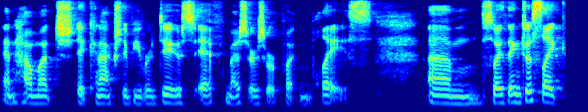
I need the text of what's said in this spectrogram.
and how much it can actually be reduced if measures were put in place. Um, so I think just like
